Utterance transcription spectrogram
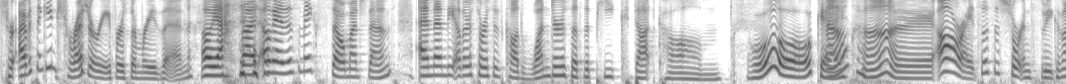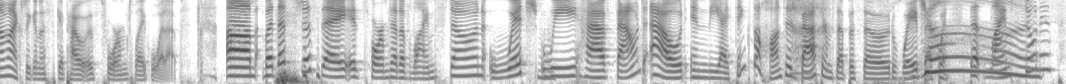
Tre- I was thinking treasury for some reason. oh yeah, But okay, this makes so much sense. And then the other source is called wondersofthepeak.com. oh okay. Okay. All right. So this is short and sweet because I'm actually going to skip how it was formed, like whatevs. Um, but let's just say it's formed out of limestone, which we have found out in the, I think, the haunted bathrooms episode way back when, that limestone is Yes.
